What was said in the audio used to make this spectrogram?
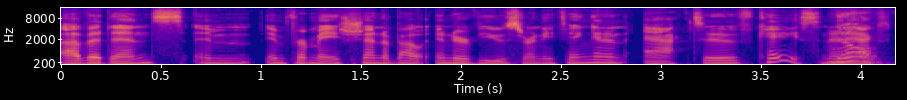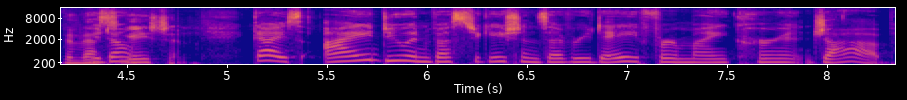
evidence and information about interviews or anything in an active case, in an active investigation. guys, I do investigations every day for my current job.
